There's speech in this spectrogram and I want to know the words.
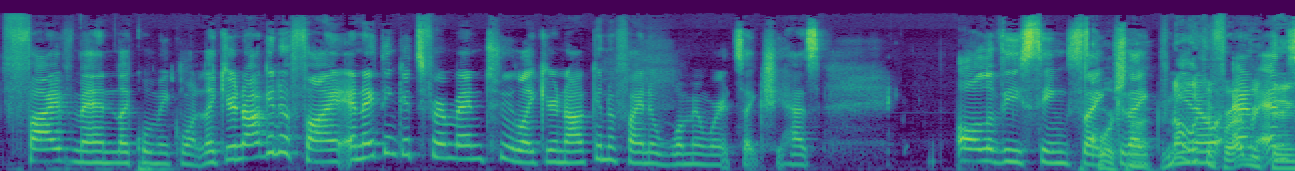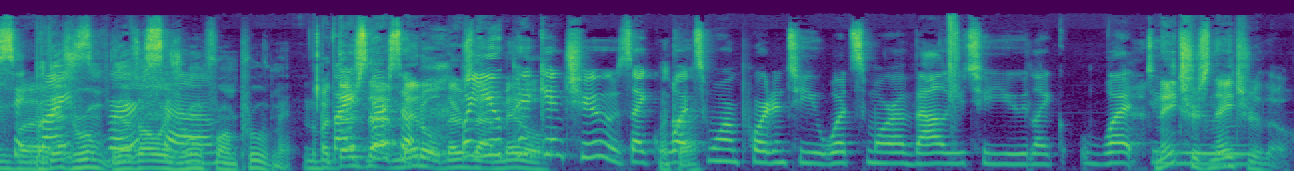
five men like will make one like you're not gonna find and i think it's for men too like you're not gonna find a woman where it's like she has all of these things like course not. like Not you looking know for and, and everything, but- But there's vice room. There's always room for improvement. but Vice there's that versa. middle. There's but that you middle. pick and choose like what's more important to you what's more of value to you like what do Nature's you- nature, though.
